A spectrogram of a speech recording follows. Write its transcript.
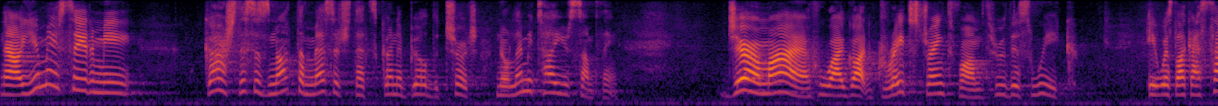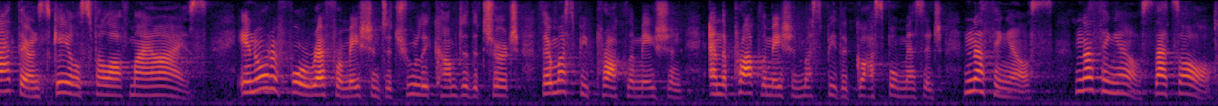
Now, you may say to me, Gosh, this is not the message that's going to build the church. No, let me tell you something. Jeremiah, who I got great strength from through this week, it was like I sat there and scales fell off my eyes. In order for reformation to truly come to the church, there must be proclamation, and the proclamation must be the gospel message. Nothing else. Nothing else. That's all.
